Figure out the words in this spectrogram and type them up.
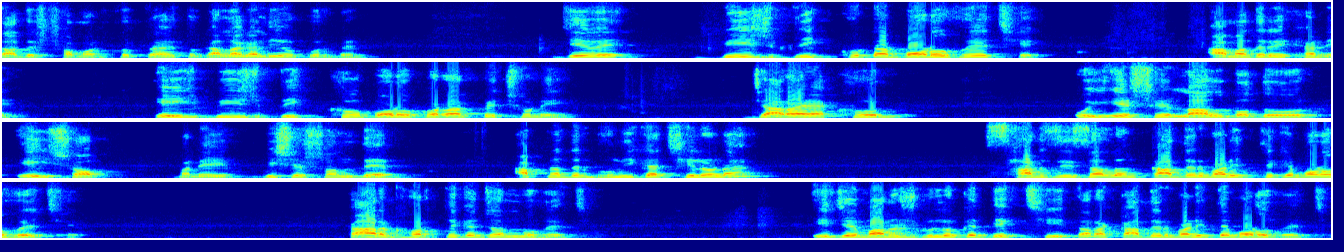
তাদের সমর্থকরা হয়তো গালাগালিও করবেন। যে বীজ বৃক্ষটা বড় হয়েছে আমাদের এখানে, এই বীজ বৃক্ষ বড় করার পেছনে যারা এখন ওই এসে লাল বদর এই সব মানে বিশেষণ দেন আপনাদের ভূমিকা ছিল না। সার্জিস আলম কাদের বাড়ির থেকে বড় হয়েছে? কার ঘর থেকে জন্ম হয়েছে? এই যে মানুষগুলোকে দেখছি, তারা কাদের বাড়িতে বড় হয়েছে?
